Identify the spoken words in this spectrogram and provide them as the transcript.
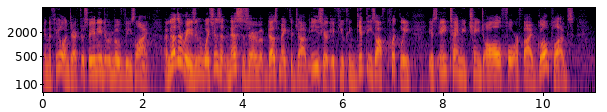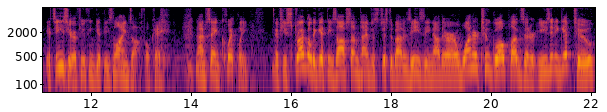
in the fuel injector, so you need to remove these lines. Another reason, which isn't necessary but does make the job easier if you can get these off quickly, is anytime you change all four or five glow plugs, it's easier if you can get these lines off, okay? Now I'm saying quickly. If you struggle to get these off, sometimes it's just about as easy. Now there are one or two glow plugs that are easy to get to,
